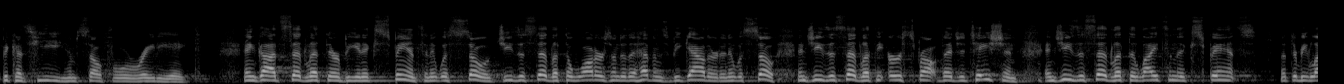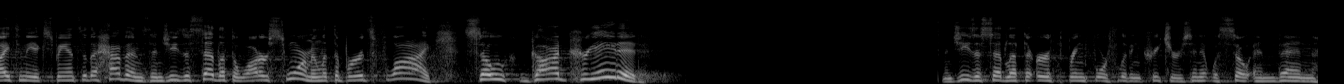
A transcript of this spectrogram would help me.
because he himself will radiate. And God said, Let there be an expanse. And it was so. Jesus said, Let the waters under the heavens be gathered. And it was so. And Jesus said, Let the earth sprout vegetation. And Jesus said, Let the lights in the expanse, let there be lights in the expanse of the heavens. And Jesus said, Let the waters swarm and let the birds fly. So God created. And Jesus said, Let the earth bring forth living creatures. And it was so. And then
